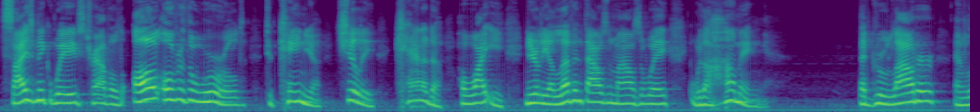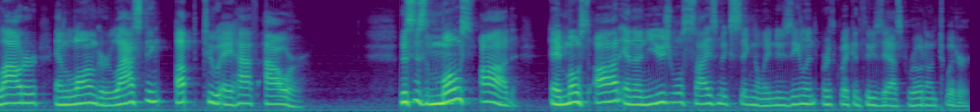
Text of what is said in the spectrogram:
Seismic waves traveled all over the world to Kenya, Chile, Canada, Hawaii, nearly 11,000 miles away, with a humming that grew louder and louder and longer, lasting up to a half hour. This is most odd a most odd and unusual seismic signal, a New Zealand earthquake enthusiast wrote on Twitter.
